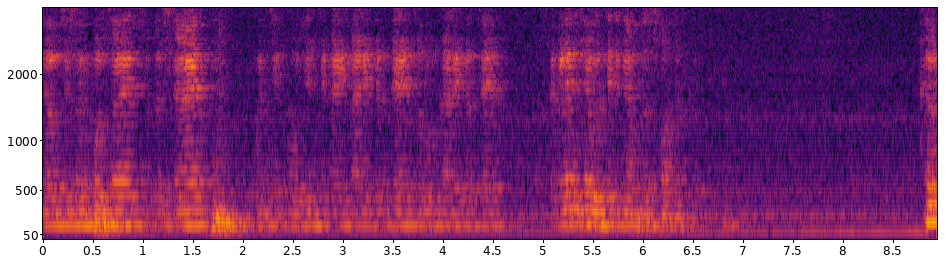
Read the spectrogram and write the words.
गावचे सरपंच आहेत सदस्य आहेत वंचित बहुजनचे काही कार्यकर्ते आहेत तरुण कार्यकर्ते आहेत सगळ्यांच्या वतीने मी आपलं स्वागत करतो. खर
